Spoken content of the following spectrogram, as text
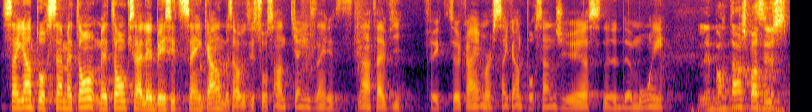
50 mettons, mettons que ça allait baisser de 50, ben, ça va être 75 dans, dans ta vie. Fait que tu as quand même un 50 de GES de, de moins. L'important, je pense, c'est juste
